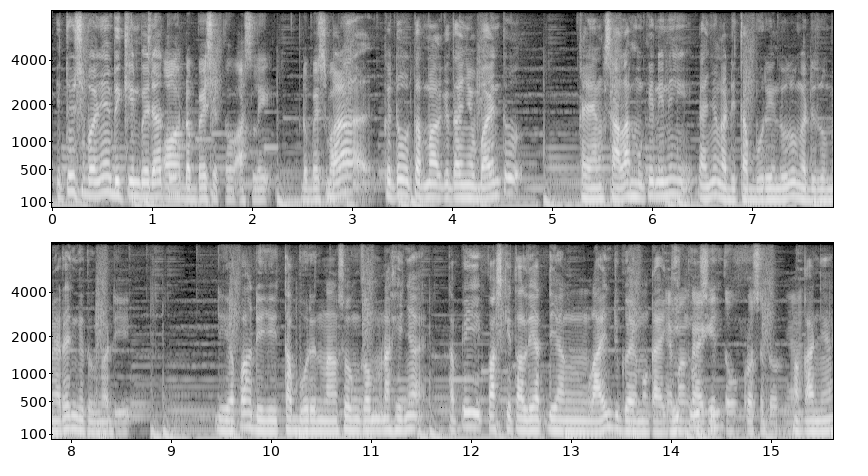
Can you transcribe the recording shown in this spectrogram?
Itu sebenarnya bikin beda Oh tuh. the best itu asli, the best banget. Itu kita nyobain tuh kayak yang salah mungkin ini kayaknya nggak ditaburin dulu, nggak dilumerin gitu, nggak di di apa ditaburin langsung ke nasinya. Tapi pas kita lihat yang lain juga emang kayak Emang gitu kayak sih. gitu prosedurnya. Makanya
